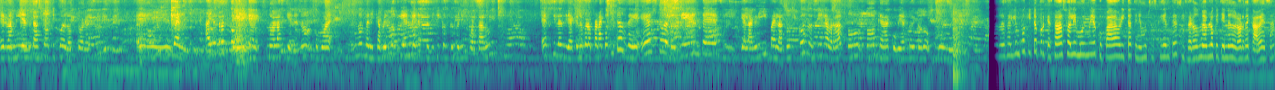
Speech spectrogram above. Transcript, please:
herramientas, todo tipo de doctores. Eh, bueno, hay otras cosas que no las tienen, ¿no? Como unos medicamentos bien, bien específicos que son importados. Eso sí les diría que no, pero para cositas de esto, de los dientes y que la gripa y la tos y cosas así, la verdad, todo, todo queda cubierto y todo muy, muy bien. Me salí un poquito porque estaba sola muy, muy ocupada ahorita, tenía muchos clientes y Feroz me habló que tiene dolor de cabeza.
